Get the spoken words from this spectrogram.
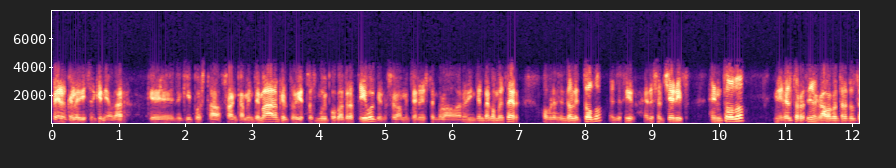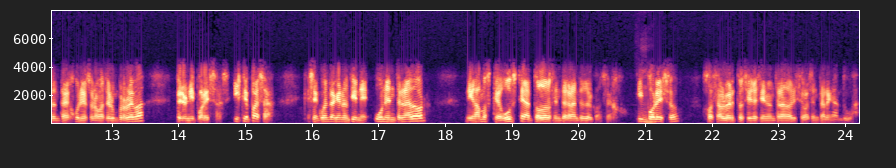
pero que le dice que ni hablar, que el equipo está francamente mal, que el proyecto es muy poco atractivo y que no se va a meter en este embolado. Ahora intenta convencer ofreciéndole todo, es decir, eres el sheriff en todo. Miguel Torrecillo acaba contrato el 30 de junio, eso no va a ser un problema, pero ni por esas. ¿Y qué pasa? Que se encuentra que no tiene un entrenador, digamos, que guste a todos los integrantes del Consejo. Y mm. por eso José Alberto sigue siendo entrenador y se va a sentar en Andúa.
